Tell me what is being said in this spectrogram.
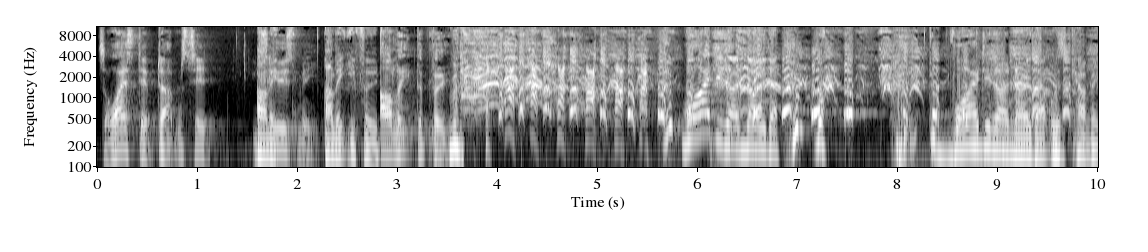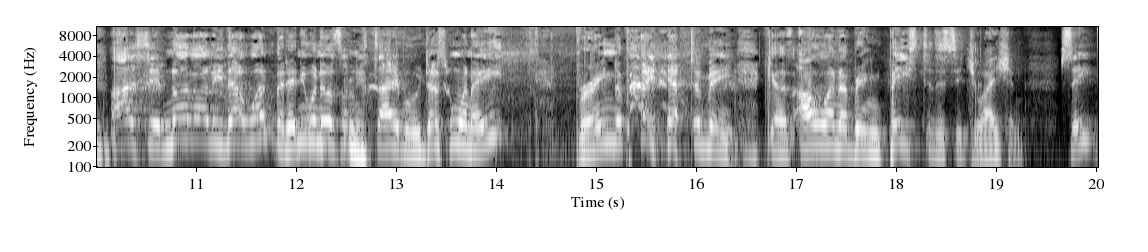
So I stepped up and said, I'll eat- "Excuse me, I'll eat your food. I'll eat the food." Why did I know that? Why did I know that was coming? I said, "Not only that one, but anyone else on this table who doesn't want to eat." Bring the plate out to me because I want to bring peace to the situation. See,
